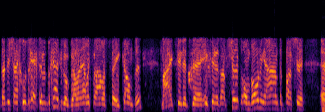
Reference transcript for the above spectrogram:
dat is zijn goed recht en dat begrijp ik ook wel. En elk verhaal heeft twee kanten. Maar ik vind het, eh, ik vind het absurd om woningen aan te passen eh,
